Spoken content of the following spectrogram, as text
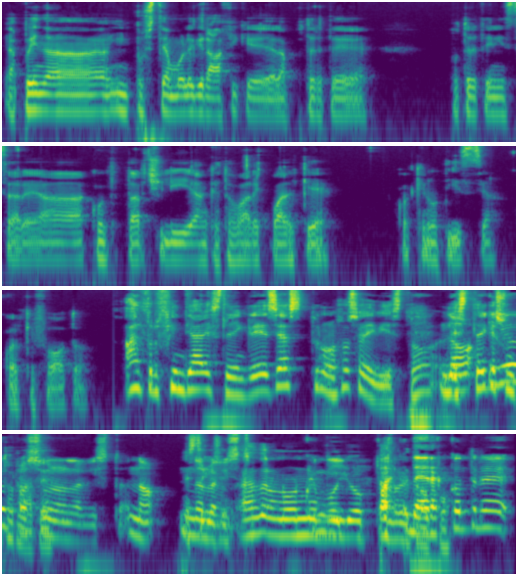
e appena impostiamo le grafiche la potrete, potrete iniziare a contattarci lì e anche trovare qualche, qualche notizia, qualche foto. Altro film di Alex delle Iglesias, tu non so se l'hai visto, le No, streghe io sono tornate. prossimo non l'ho visto. No, Le non l'ho streghe visto. Allora non ne Quindi, voglio parlare Dai, raccontane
